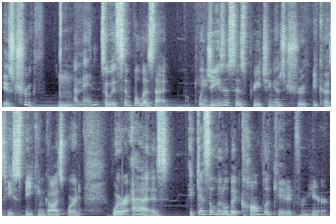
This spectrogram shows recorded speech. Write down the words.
is truth. Mm. Amen. So it's simple as that. What Jesus is preaching is truth because he's speaking God's word. Whereas it gets a little bit complicated from here.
